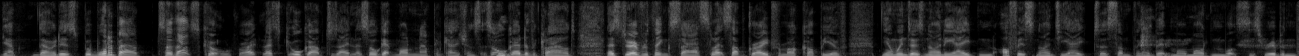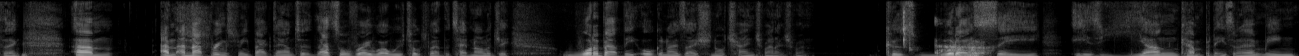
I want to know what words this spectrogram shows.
Yeah, no, it is. But what about? So that's cool, right? Let's all go up to date. Let's all get modern applications. Let's all go to the cloud. Let's do everything SaaS. Let's upgrade from our copy of you know Windows 98 and Office 98 to something a bit more modern. What's this ribbon thing? Um, and and that brings me back down to that's all very well. We've talked about the technology. What about the organizational change management? Because what I see is young companies, and I don't mean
